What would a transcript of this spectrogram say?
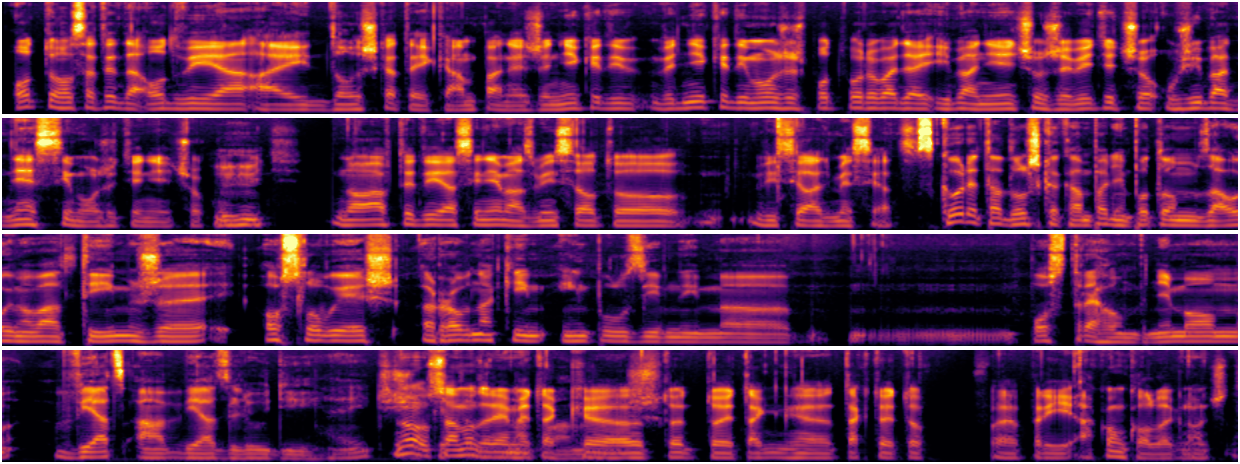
od toho sa teda odvíja aj dĺžka tej kampane, že niekedy, veď niekedy môžeš podporovať aj iba niečo, že viete čo, už iba dnes si môžete niečo kúpiť. Mm-hmm. No a vtedy asi nemá zmysel to vysielať mesiac. Skôr je tá dĺžka kampane potom zaujímavá tým, že oslovuješ rovnakým impulzívnym e, postrehom, vnemom viac a viac ľudí. Hej? Čiže no samozrejme, tak e, to, to je tak, e, takto je to pri akomkoľvek noci,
